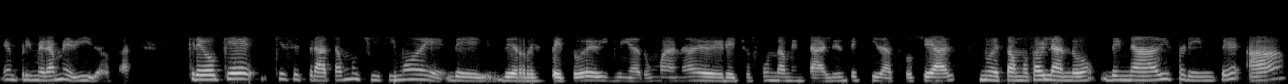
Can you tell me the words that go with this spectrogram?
en primera medida, o sea, creo que, que se trata muchísimo de, de, de, respeto, de dignidad humana, de derechos fundamentales, de equidad social. No estamos hablando de nada diferente a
